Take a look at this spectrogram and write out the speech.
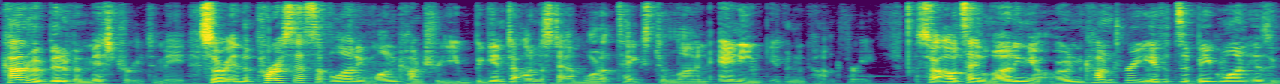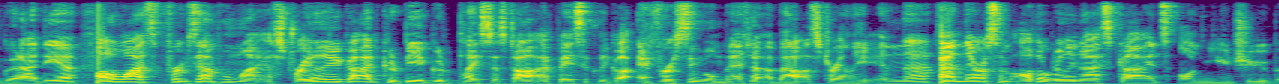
kind of a bit of a mystery to me. So in the process of learning one country, you begin to understand what it takes to learn any given country. So I would say learning your own country, if it's a big one, is a good idea. Otherwise, for example, my Australia guide could be a good place to start. I've basically got every single meta about Australia in there, and there are some other really nice guides on YouTube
